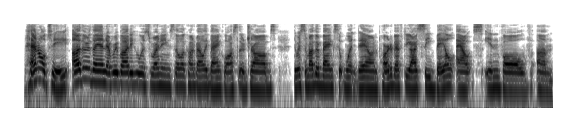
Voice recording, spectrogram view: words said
penalty other than everybody who was running Silicon Valley Bank lost their jobs. There were some other banks that went down. Part of FDIC bailouts involve um,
